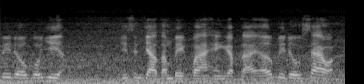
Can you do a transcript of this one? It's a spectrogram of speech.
video của Duy Duy xin chào tạm biệt và hẹn gặp lại ở video sau ạ.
